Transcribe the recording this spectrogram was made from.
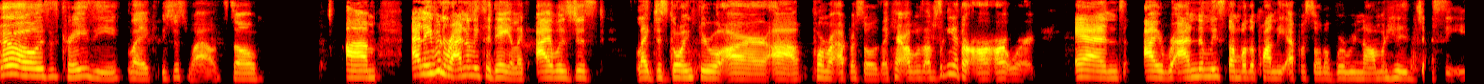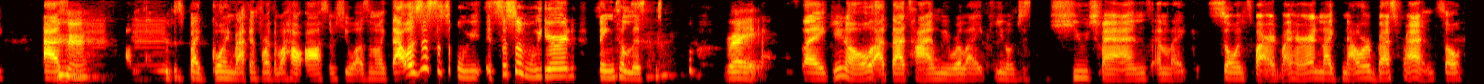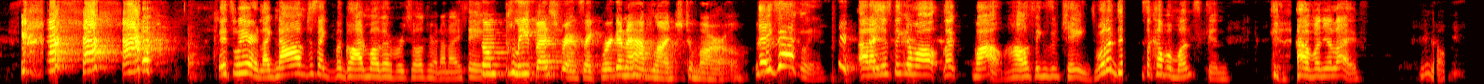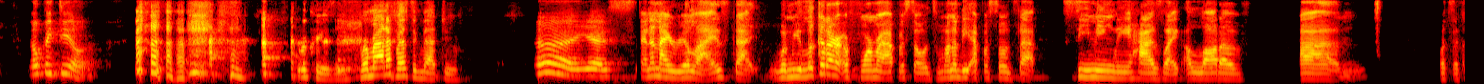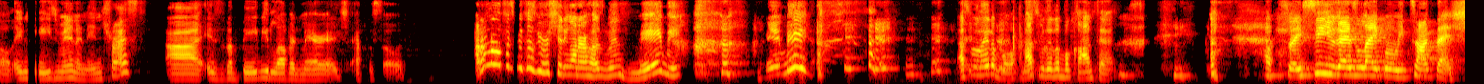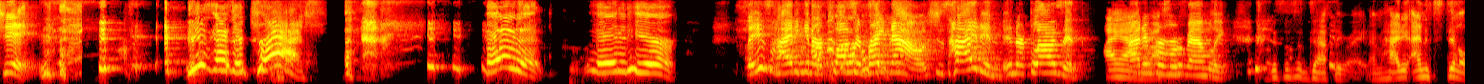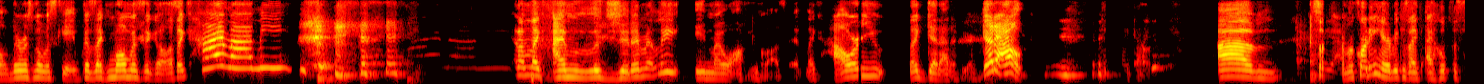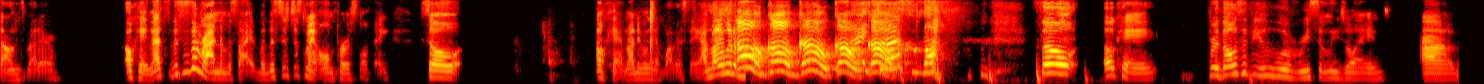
Oh, this is crazy. Like, it's just wild." So, um, and even randomly today, like I was just like just going through our uh former episodes. I can't. I was I was looking at their our artwork, and I randomly stumbled upon the episode of where we nominated Jesse as Mhm. we just like going back and forth about how awesome she was, and I'm like, that was just such a we- it's such a weird thing to listen to. Right. Like, you know, at that time we were like, you know, just huge fans and like so inspired by her, and like now we're best friends. So it's weird. Like now I'm just like the godmother of her children, and I think Complete best friends. Like we're gonna have lunch tomorrow. exactly. And I just think about like, wow, how things have changed. What a difference a couple months can have on your life. You know, No big deal. we're crazy. We're manifesting that too. Ah, yes. And then I realized that when we look at our former episodes, one of the episodes that seemingly has like a lot of um what's it called engagement and interest uh is the baby love and marriage episode. I don't know if it's because we were shitting on our husbands. Maybe, maybe. That's relatable. That's relatable content. so I see you guys like when we talk that shit. These guys are trash. Hate it. Hate it here. Lay's hiding in our closet right now. She's hiding in her closet, I am. hiding from her family. This is exactly right. I'm hiding, and it's still there was no escape because like moments ago I was like, "Hi, mommy," and I'm like, I'm legitimately in my walk-in closet. Like, how are you? Like, get out of here. Get out. Um. So yeah, I'm recording here because I, I hope the sound's better. Okay, that's this is a random aside, but this is just my own personal thing. So, okay, I'm not even gonna bother saying. I'm not even gonna. go, go, go, go, I go. just love- so okay, for those of you who have recently joined, um,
